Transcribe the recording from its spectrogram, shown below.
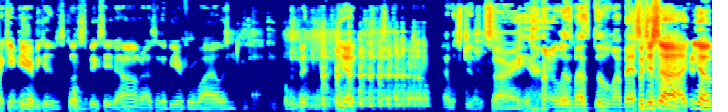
I came here because it was close to big city to home, and I was gonna be here for a while. And but you know, That was stupid. Sorry. it was my. This was my best. but just uh, you know,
